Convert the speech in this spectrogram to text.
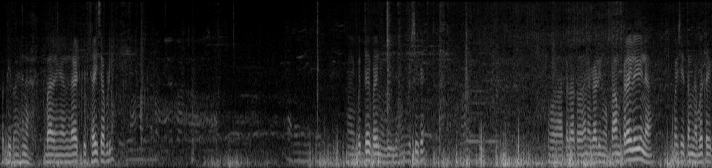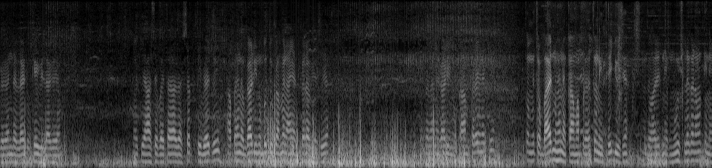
બાકી તો એના બહાર અહીંયા લાઇટ ફિટ થાય છે આપણી બધા ભાઈનું લઈ લે પછી કે? તો પહેલાં તો એના ગાડીનું કામ કરાવી લઈએ ને, પછી તમને બતાવી કે અંદર લાઇટો કેવી લાગે એમ. બાકી આ છે ભાઈ તારા શક્તિ બેટરી આપણે એને ગાડીનું બધું કામ એને અહીંયા કરાવીએ છીએ. પહેલાં ગાડીનું કામ કરાવી નાખીએ. તો મિત્રો, બહારનું છે ને કામ આપણે હતું નહીં, થઈ ગયું છે. તો આ રીતની એક મૂસ લગાડવા હતી ને,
